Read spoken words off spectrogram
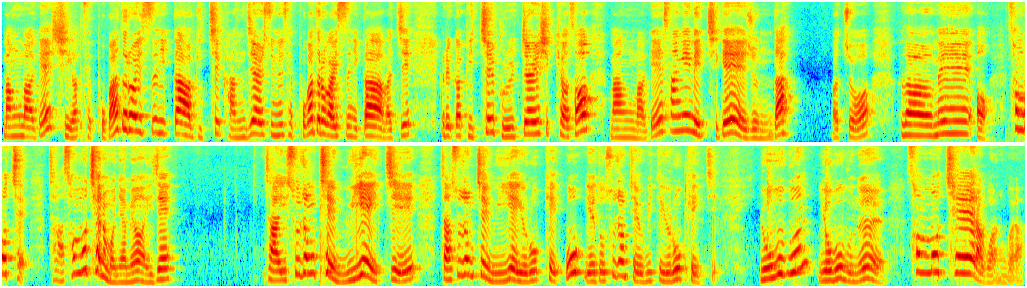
망막에 시각세포가 들어있으니까 빛을 감지할 수 있는 세포가 들어가 있으니까 맞지? 그러니까 빛을 굴절시켜서 망막에 상이 맺히게 해준다. 맞죠? 그 다음에 어 선모체. 자, 선모체는 뭐냐면 이제 자, 이 수정체 위에 있지. 자, 수정체 위에 이렇게 있고, 얘도 수정체 요 밑에 이렇게 있지. 요 부분, 요 부분을 선모체라고 하는 거야.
